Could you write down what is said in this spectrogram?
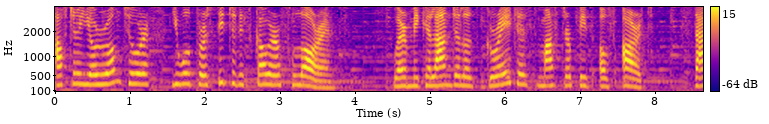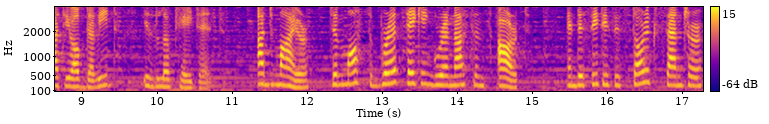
After your Rome tour, you will proceed to discover Florence, where Michelangelo's greatest masterpiece of art, Statue of David, is located. Admire the most breathtaking Renaissance art and the city's historic center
